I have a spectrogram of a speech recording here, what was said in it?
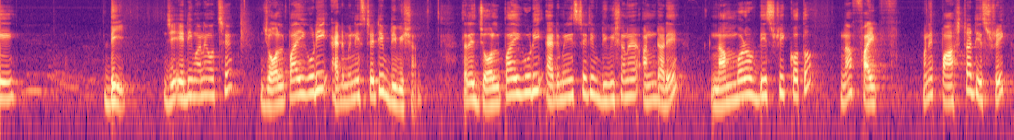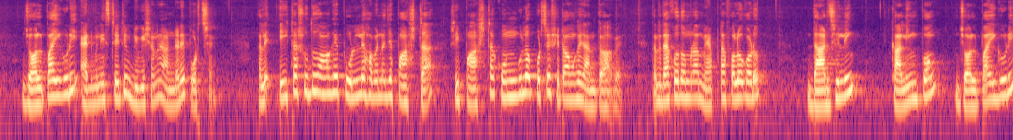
A D J AD মানে হচ্ছে জলপাইগুড়ি অ্যাডমিনিস্ট্রেটিভ ডিভিশন তাহলে জলপাইগুড়ি অ্যাডমিনিস্ট্রেটিভ ডিভিশনের আন্ডারে নাম্বার অফ ডিস্ট্রিক্ট কত? না ফাইভ মানে পাঁচটা ডিস্ট্রিক্ট জলপাইগুড়ি অ্যাডমিনিস্ট্রেটিভ ডিভিশনের আন্ডারে পড়ছে। তাহলে এইটা শুধু আমাকে পড়লে হবে না যে পাঁচটা, সেই পাঁচটা কোনগুলো পড়ছে সেটা আমাকে জানতে হবে। তাহলে দেখো তোমরা ম্যাপটা ফলো করো। দার্জিলিং, কালিম্পং, জলপাইগুড়ি,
